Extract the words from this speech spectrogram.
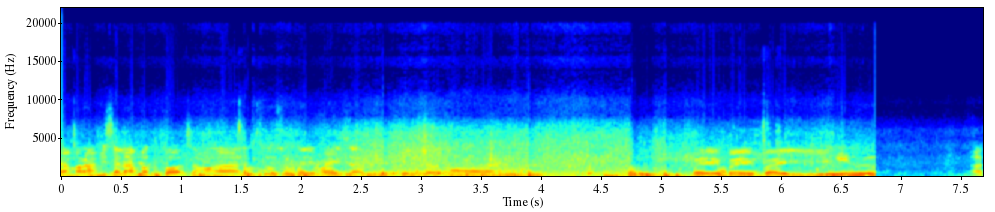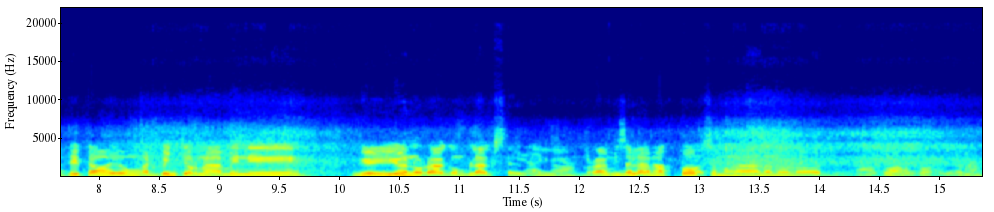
Ayan, maraming salamat po sa mga nagsusubaybay sa aming adventure. Bye, bye, bye. At ito yung adventure namin ni Gayon Oragong Vlogs. Yan, no? Maraming salamat po sa mga nanonood. Apo, apo. Ayan, ah.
